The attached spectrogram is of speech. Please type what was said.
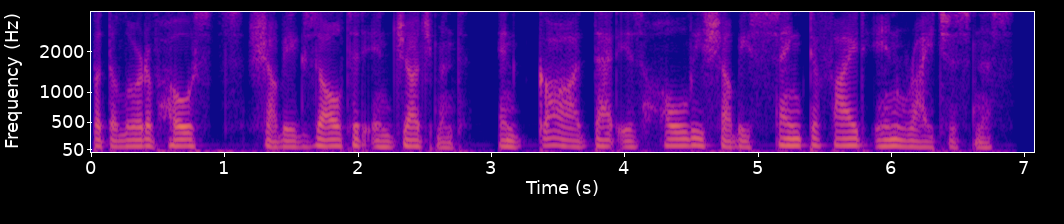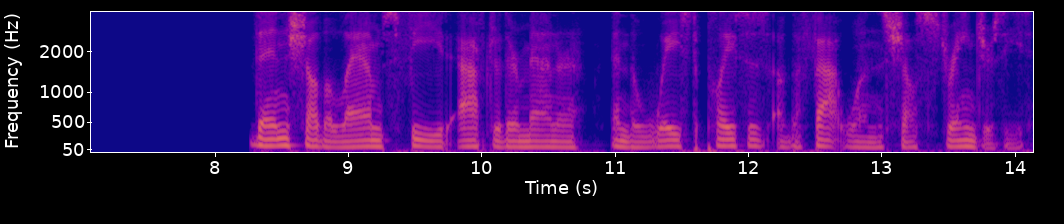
But the Lord of hosts shall be exalted in judgment, and God that is holy shall be sanctified in righteousness. Then shall the lambs feed after their manner, and the waste places of the fat ones shall strangers eat.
